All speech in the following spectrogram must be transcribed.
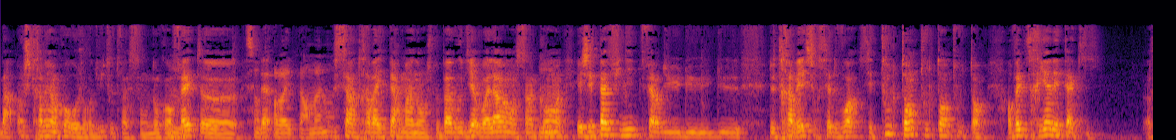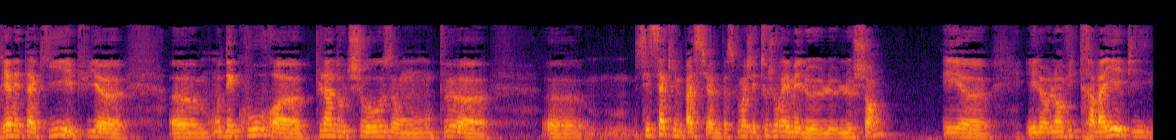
bah, je travaille encore aujourd'hui de toute façon. Donc en mm. fait, euh, c'est un travail permanent. C'est un travail permanent. Je peux pas vous dire voilà en 5 ans mm. et j'ai pas fini de faire du, du, de travailler sur cette voie. C'est tout le temps, tout le temps, tout le temps. En fait, rien n'est acquis. Rien n'est acquis et puis euh, euh, on découvre plein d'autres choses. On, peut. c'est ça qui me passionne parce que moi j'ai toujours aimé le, le, chant et, et l'envie de travailler et puis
